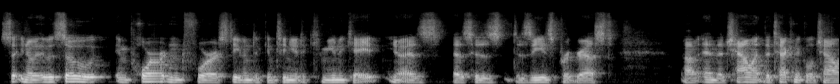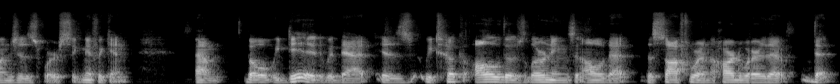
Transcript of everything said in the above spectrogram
so you know it was so important for stephen to continue to communicate you know as as his disease progressed um, and the challenge the technical challenges were significant um, but what we did with that is we took all of those learnings and all of that the software and the hardware that that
